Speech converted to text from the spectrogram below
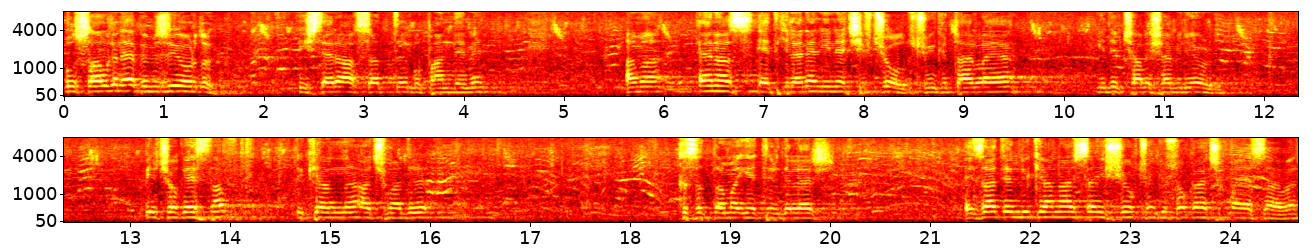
Bu salgın hepimizi yordu. İşleri aksattı bu pandemi. Ama en az etkilenen yine çiftçi oldu. Çünkü tarlaya gidip çalışabiliyordu. Birçok esnaf dükkanını açmadı. Kısıtlama getirdiler. E zaten dükkanı açsa iş yok çünkü sokağa çıkma yasağı var.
